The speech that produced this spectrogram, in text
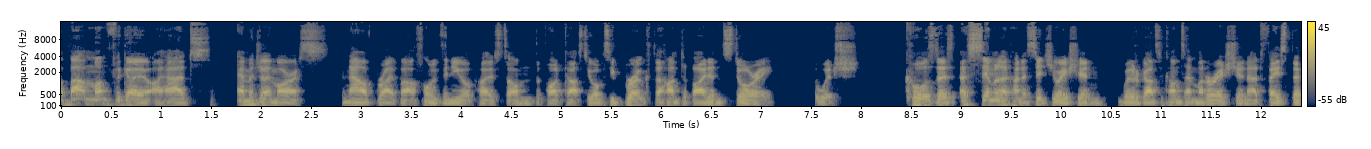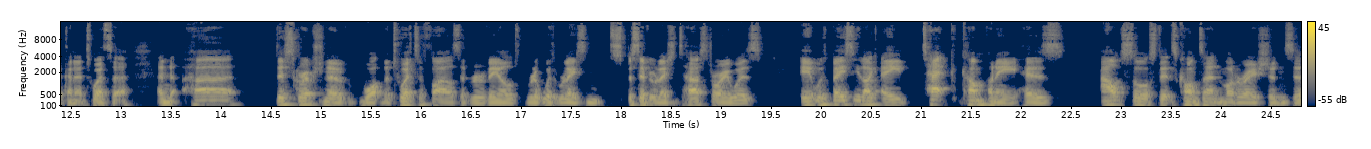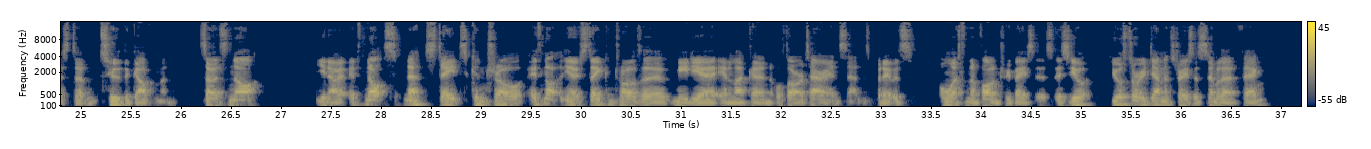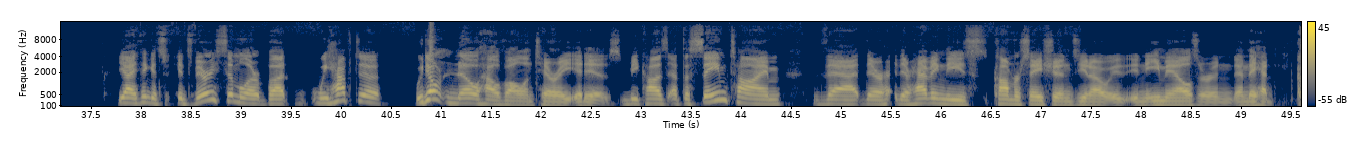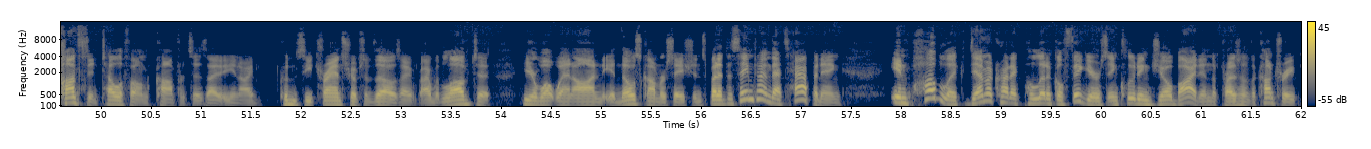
About a month ago, I had Emma Jo Morris, now of Breitbart, formerly of the New York Post, on the podcast, who obviously broke the Hunter Biden story, which caused a, a similar kind of situation with regard to content moderation at Facebook and at Twitter. And her description of what the Twitter files had revealed with relation specific relation to her story was it was basically like a tech company has outsourced its content moderation system to the government. So it's not you know it's not state control it's not you know state control of the media in like an authoritarian sense but it was almost on a voluntary basis is your your story demonstrates a similar thing yeah i think it's it's very similar but we have to we don't know how voluntary it is because at the same time that they're they're having these conversations, you know, in, in emails or in, and they had constant telephone conferences. I you know I couldn't see transcripts of those. I, I would love to hear what went on in those conversations. But at the same time that's happening, in public, Democratic political figures, including Joe Biden, the president of the country,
